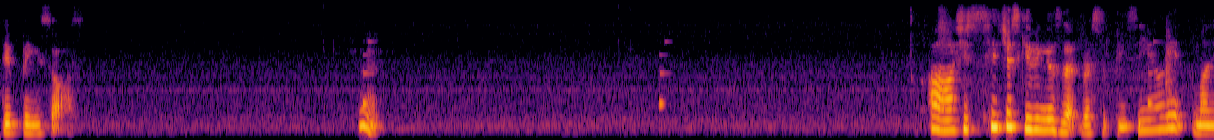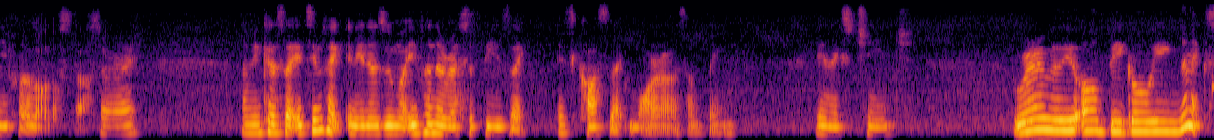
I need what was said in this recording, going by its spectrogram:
Dipping sauce. Hmm. Ah, she's he's just giving us that recipe. See, you don't need money for a lot of stuff, alright? I mean, cause like it seems like in Inazuma, even the recipe is like it costs like more or something in exchange. Where will you all be going next?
